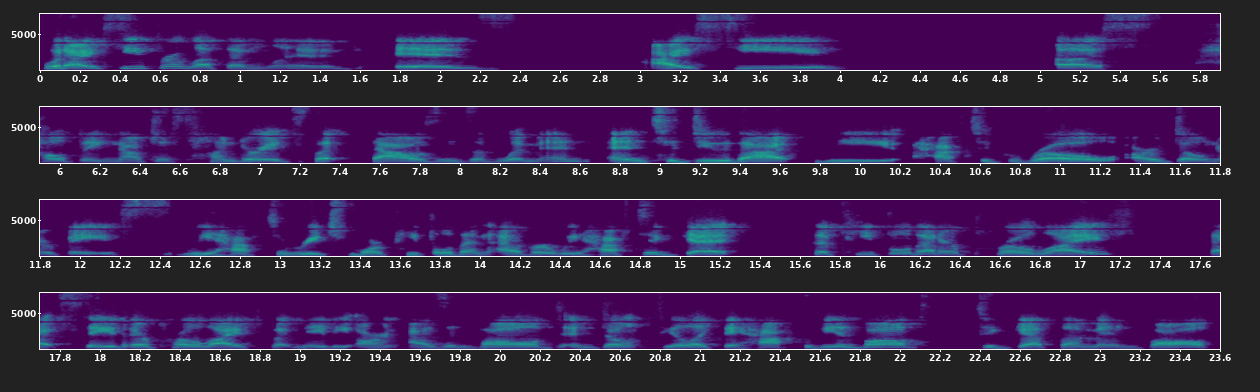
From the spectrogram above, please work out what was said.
what I see for Let Them Live is, I see us helping not just hundreds but thousands of women. And to do that we have to grow our donor base. We have to reach more people than ever. We have to get the people that are pro-life that say they're pro-life but maybe aren't as involved and don't feel like they have to be involved to get them involved.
